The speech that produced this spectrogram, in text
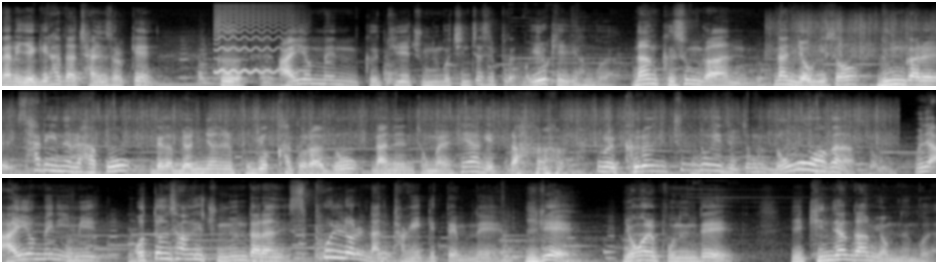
나랑 얘기를 하다 자연스럽게 그 아이언맨 그 뒤에 죽는 거 진짜 슬프다. 뭐 이렇게 얘기한 거야. 난 그 순간 난 여기서 누군가를 살인을 하고 내가 몇 년을 복역하더라도 나는 정말 해야겠다. 정말 그런 충동이 들 정도로 너무 화가 났어. 왜냐 아이언맨이 이미 어떤 상황에 죽는다라는 스포일러를 난 당했기 때문에 이게 영화를 보는데 이 긴장감이 없는 거야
